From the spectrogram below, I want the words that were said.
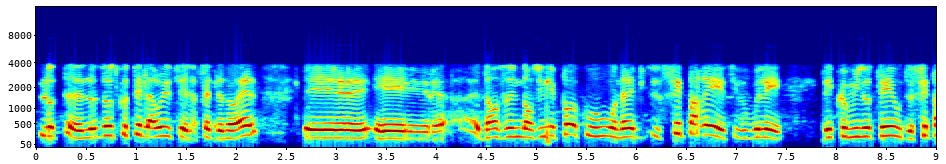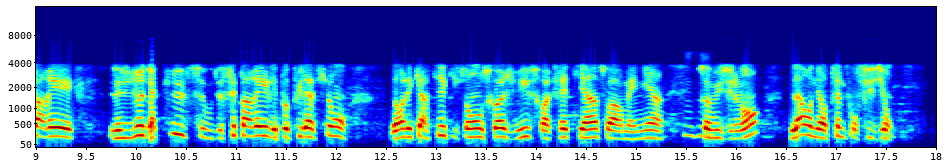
euh, de l'autre côté de la rue, c'est la fête de Noël. Et, et euh, dans, une, dans une époque où on a l'habitude de séparer, si vous voulez, les communautés ou de séparer les lieux de culte ou de séparer les populations dans les quartiers qui sont soit juifs, soit chrétiens, soit arméniens, Mhm. soit musulmans, là on est en pleine confusion.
